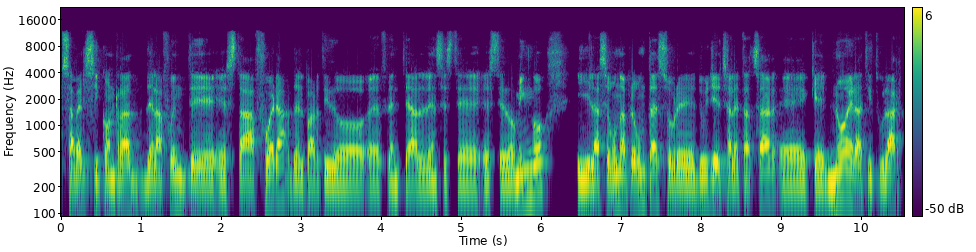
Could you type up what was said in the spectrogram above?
saber si Conrad de la Fuente está fuera del partido eh, frente al Lens este, este domingo. Y la segunda pregunta es sobre Duje Chaletatzar, eh, que no era titular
